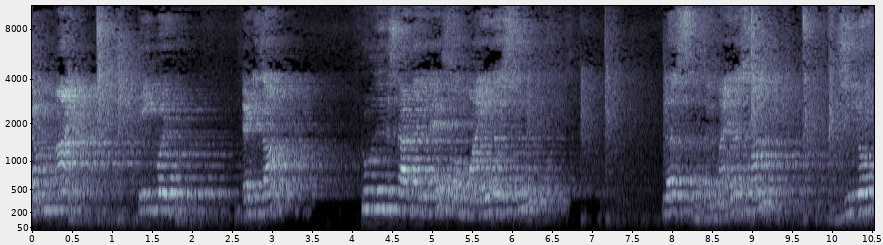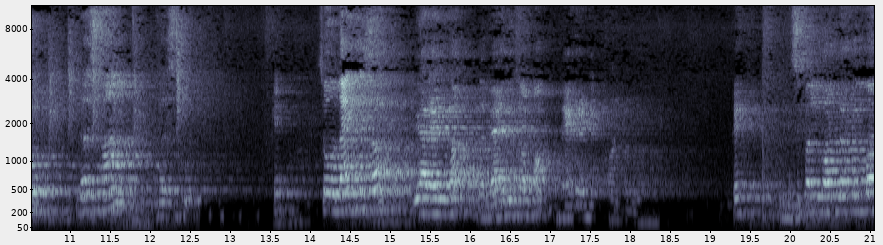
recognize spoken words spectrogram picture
m i equal to that is on 2 will start again so minus two plus sorry minus one zero plus one plus two. okay so like this up we are having up the values of a magnetic quantum number okay principal quantum number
